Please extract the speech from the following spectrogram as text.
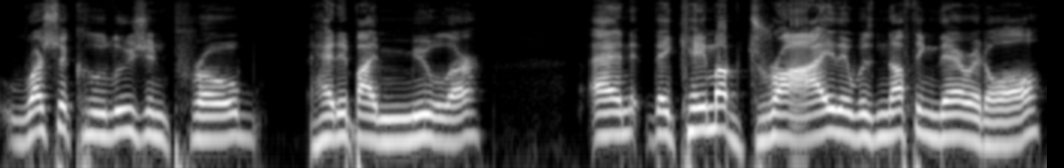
Russia collusion probe headed by Mueller. And they came up dry. There was nothing there at all.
